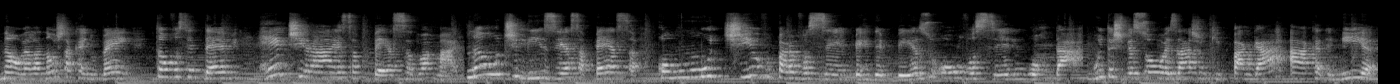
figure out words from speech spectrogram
não, ela não está caindo bem, então você deve retirar essa peça do armário. Não utilize essa peça como um motivo para você perder peso ou você engordar. Muitas pessoas acham que pagar a academia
